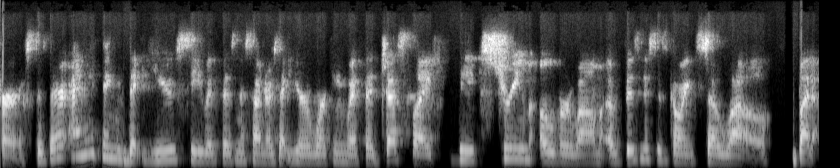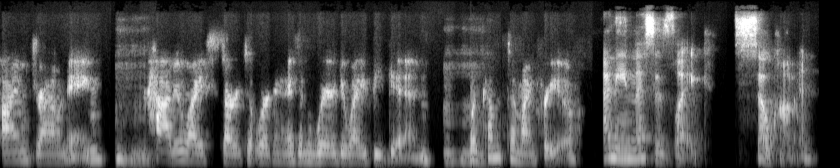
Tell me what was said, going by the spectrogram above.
first. Is there anything that you see with business owners that you're working with that just like the extreme overwhelm of business is going so well? But I'm drowning. Mm-hmm. How do I start to organize and where do I begin? Mm-hmm. What comes to mind for you? I mean, this is like so common.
